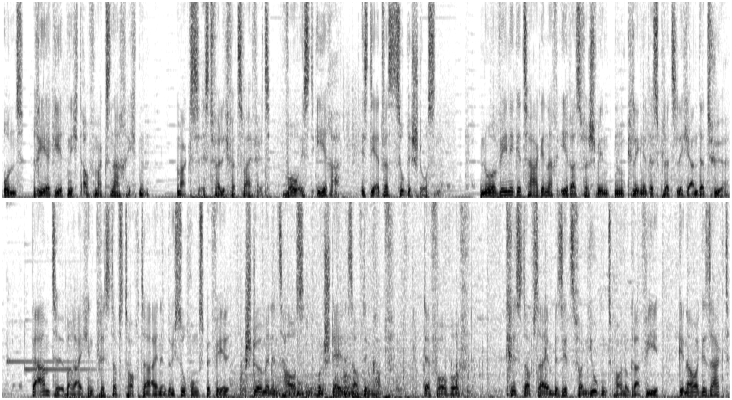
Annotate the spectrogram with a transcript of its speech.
und reagiert nicht auf Max Nachrichten. Max ist völlig verzweifelt. Wo ist Ira? Ist ihr etwas zugestoßen? Nur wenige Tage nach Iras Verschwinden klingelt es plötzlich an der Tür. Beamte überreichen Christophs Tochter einen Durchsuchungsbefehl, stürmen ins Haus und stellen es auf den Kopf. Der Vorwurf? Christoph sei im Besitz von Jugendpornografie, genauer gesagt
